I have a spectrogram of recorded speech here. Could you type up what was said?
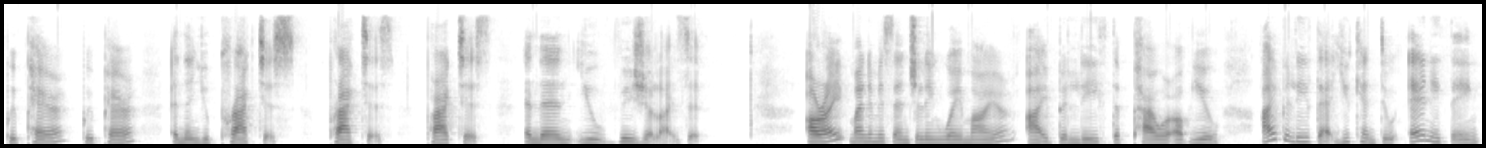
prepare, prepare, and then you practice, practice, practice, and then you visualize it. All right, my name is Angeline Wehmeyer. I believe the power of you. I believe that you can do anything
